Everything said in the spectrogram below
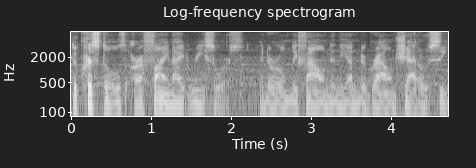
The crystals are a finite resource and are only found in the underground Shadow Sea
